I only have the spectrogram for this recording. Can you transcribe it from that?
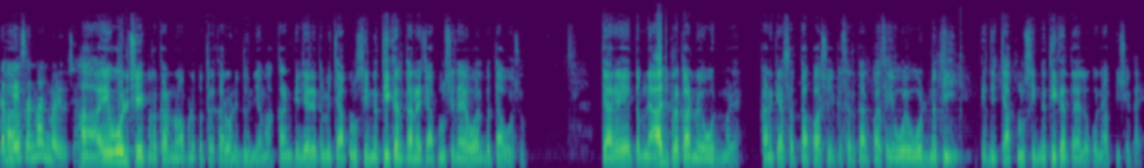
તમને સન્માન મળ્યું છે? હા એ એવોર્ડ છે એક પ્રકારનો આપણે પત્રકારોની દુનિયામાં. કારણ કે જ્યારે તમે ચાપલુસી નથી કરતા ને ચાપલુસીના અહેવાલ બતાવો છો ત્યારે તમને આ જ પ્રકારનો એવોર્ડ મળે. કારણ કે આ સત્તા પાસે કે સરકાર પાસે એવો એવોર્ડ નથી. કે જે ચાપલુસી નથી કરતા એ લોકોને આપી શકાય.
